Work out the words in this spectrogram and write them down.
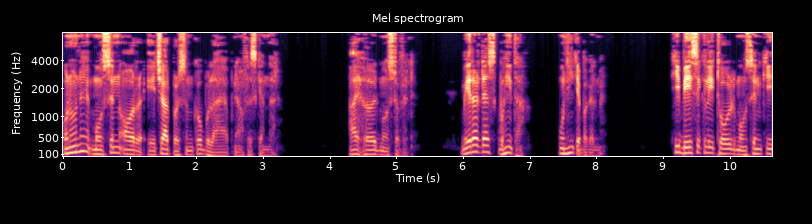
उन्होंने मोहसिन और एचआर पर्सन को बुलाया अपने ऑफ़िस के अंदर I heard most of it मेरा डेस्क वहीं था उन्हीं के बगल में ही बेसिकली टोल्ड मोहसिन कि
